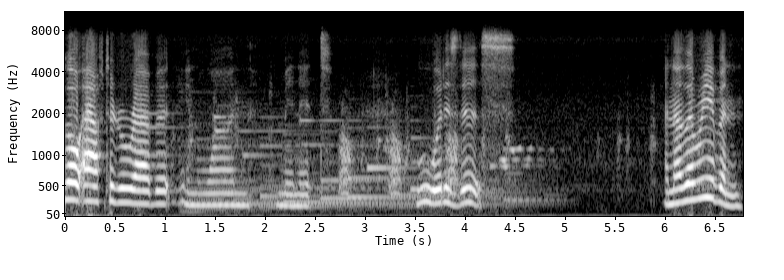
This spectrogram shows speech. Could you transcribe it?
Go after the rabbit in one minute. Ooh, what is this? Another ribbon.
